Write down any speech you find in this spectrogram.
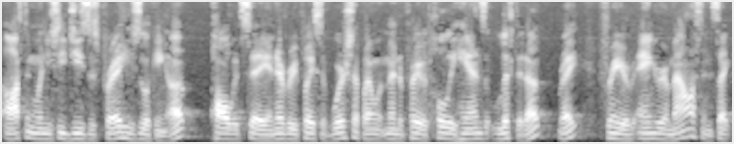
often when you see Jesus pray, he's looking up. Paul would say, in every place of worship, I want men to pray with holy hands lifted up, right? Free of anger and malice. And it's like,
